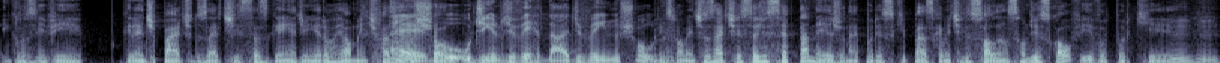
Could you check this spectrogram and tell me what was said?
Inclusive, grande parte dos artistas ganha dinheiro realmente fazendo É, show. o, o dinheiro de verdade vem no show, né? Principalmente os artistas de sertanejo, né? Por isso que basicamente eles só lançam disco ao vivo, porque Uhum.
